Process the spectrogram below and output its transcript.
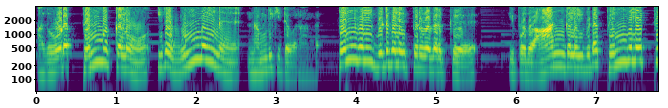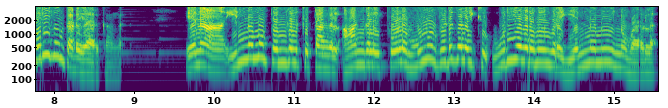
அதோட பெண் மக்களும் இதை உண்மைன்னு நம்பிக்கிட்டு வராங்க. பெண்கள் விடுதலை பெறுவதற்கு இப்போது ஆண்களை விட பெண்களே பெரிதும் தடையா இருக்காங்க. ஏன்னா இன்னமும் பெண்களுக்கு தாங்கள் ஆண்களை போல முழு விடுதலைக்கு உரியவர்கள்ங்கிற எண்ணமே இன்னும் வரல.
